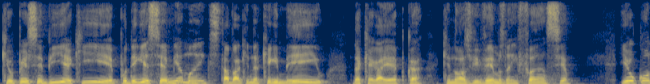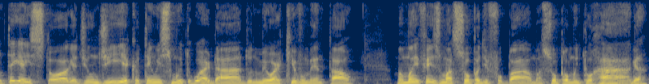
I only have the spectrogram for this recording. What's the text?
que eu percebia que poderia ser a minha mãe que estava aqui naquele meio, daquela época que nós vivemos na infância. E eu contei a história de um dia que eu tenho isso muito guardado no meu arquivo mental. Mamãe fez uma sopa de fubá, uma sopa muito rara,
